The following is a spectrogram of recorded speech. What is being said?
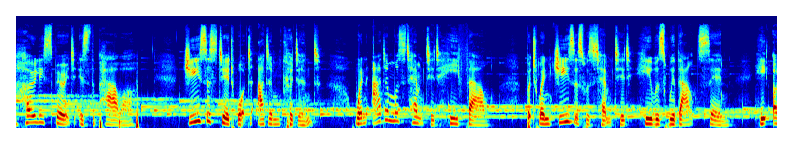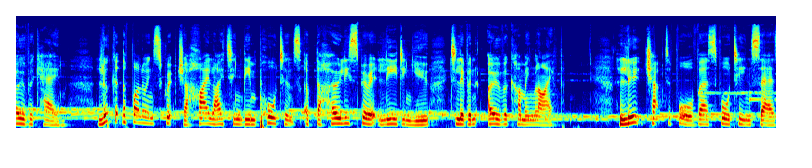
Holy Spirit is the power. Jesus did what Adam couldn't. When Adam was tempted, he fell. But when Jesus was tempted, he was without sin. He overcame. Look at the following scripture highlighting the importance of the Holy Spirit leading you to live an overcoming life. Luke chapter 4, verse 14 says,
